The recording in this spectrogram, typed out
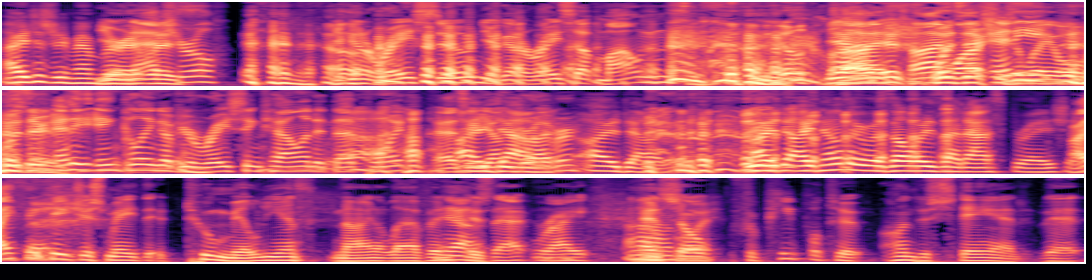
I just remember You're a it was- natural? I. You're gonna race soon. You're gonna race up mountains. Yeah, time was washes there any away was there any inkling of your racing talent at that point as a I young driver? It. I doubt it. I, I know there was always that aspiration. I think they just made the two millionth 911. Yeah. Is that right? Oh, and so boy. for people to understand that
